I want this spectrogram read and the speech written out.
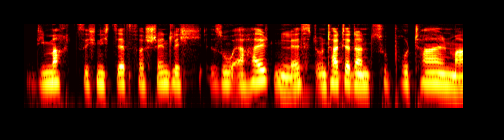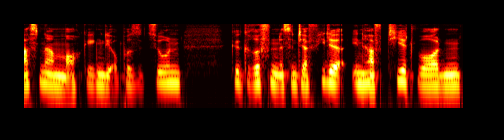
die Macht sich nicht selbstverständlich so erhalten lässt und hat ja dann zu brutalen Maßnahmen auch gegen die Opposition gegriffen. Es sind ja viele inhaftiert worden.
